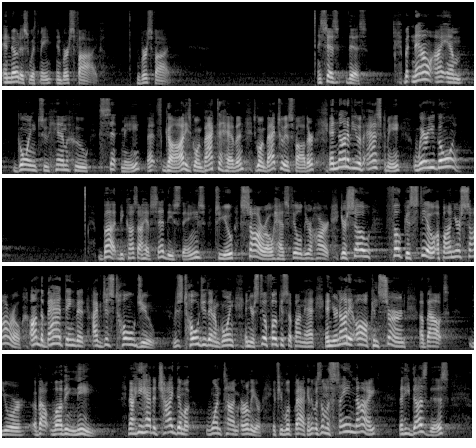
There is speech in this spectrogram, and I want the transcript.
And notice with me in verse 5. verse 5. He says this But now I am going to him who sent me. That's God. He's going back to heaven. He's going back to his Father. And none of you have asked me, Where are you going? But because I have said these things to you, sorrow has filled your heart. You're so focused still upon your sorrow, on the bad thing that I've just told you. I've just told you that I'm going, and you're still focused upon that, and you're not at all concerned about your, about loving me. Now, he had to chide them one time earlier, if you look back, and it was on the same night that he does this.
